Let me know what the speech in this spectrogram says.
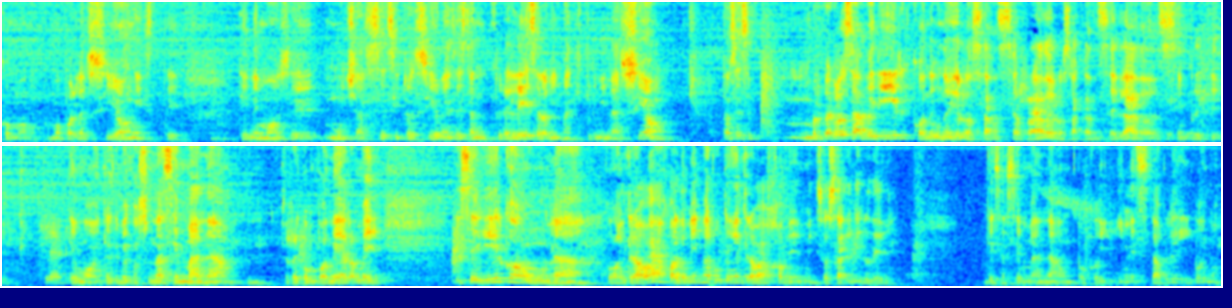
como, como, población este, tenemos eh, muchas eh, situaciones de esta naturaleza, la misma discriminación. Entonces, volverlos a abrir cuando uno ya los ha cerrado, los ha cancelado, siempre te, claro. Entonces me costó una semana recomponerme y seguir con, la, con el trabajo, la misma rutina del trabajo me, me hizo salir de, de esa semana un poco inestable y bueno,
